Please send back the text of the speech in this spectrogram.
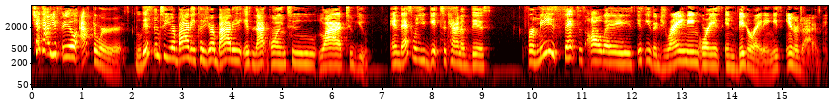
check how you feel afterwards. Listen to your body because your body is not going to lie to you. And that's when you get to kind of this for me, sex is always it's either draining or it's invigorating, it's energizing.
